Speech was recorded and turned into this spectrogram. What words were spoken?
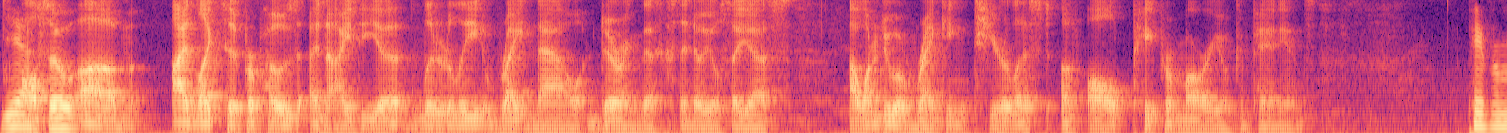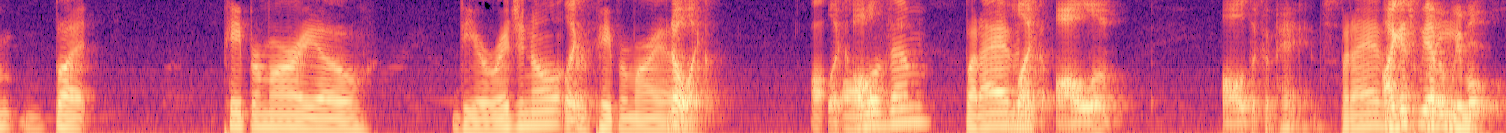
yeah. Also, um, I'd like to propose an idea literally right now during this because I know you'll say yes. I want to do a ranking tier list of all Paper Mario companions. Paper, but Paper Mario, the original, or Like- Paper Mario? No, like all, like all all of of them. But I haven't. like all of all the companions. But I haven't Well, I guess we haven't. We played- both.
